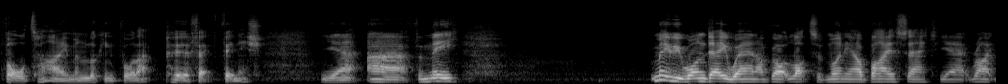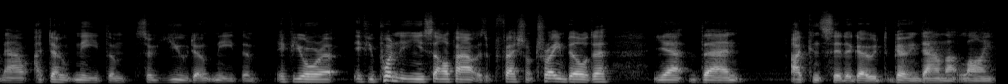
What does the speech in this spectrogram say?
full time and looking for that perfect finish. Yeah, uh, for me, maybe one day when I've got lots of money, I'll buy a set. Yeah, right now I don't need them, so you don't need them. If you're a, if you're putting yourself out as a professional terrain builder, yeah, then I'd consider go going down that line.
